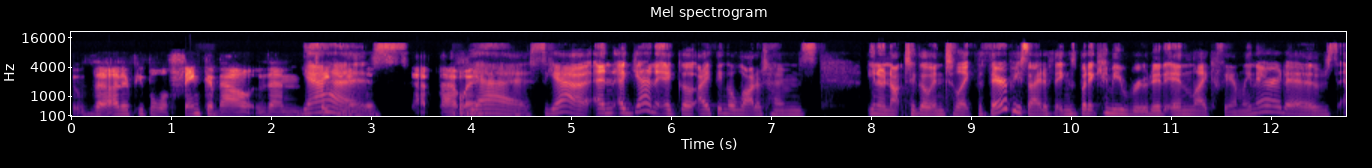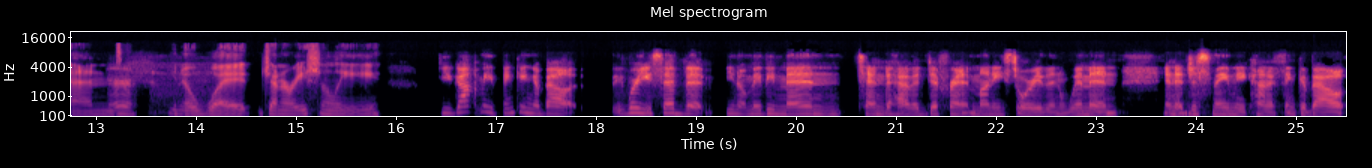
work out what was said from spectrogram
the other people will think about them yes. taking a step that way. Yes. Yeah. And again, it go, I think a lot of times, you know, not to go into like the therapy side of things, but it can be rooted in like family narratives and, sure. you know, what generationally. You got me thinking about where you said that, you know, maybe men tend to have a different money story than women. And it just made me kind of think about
